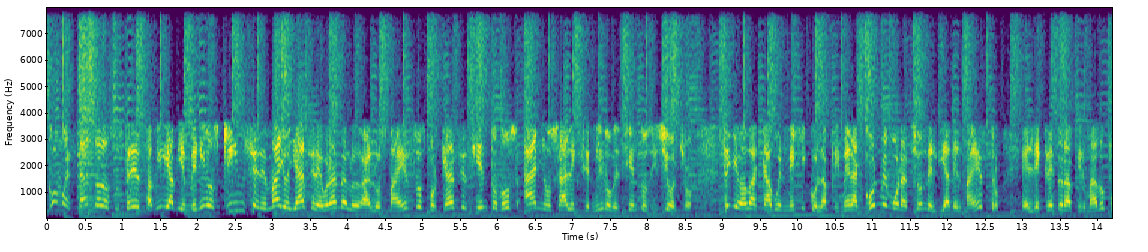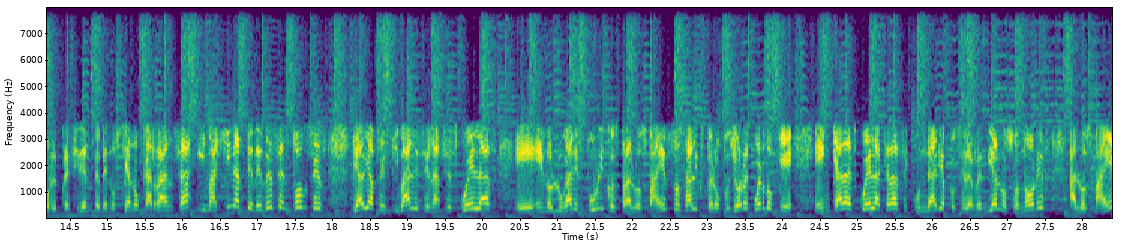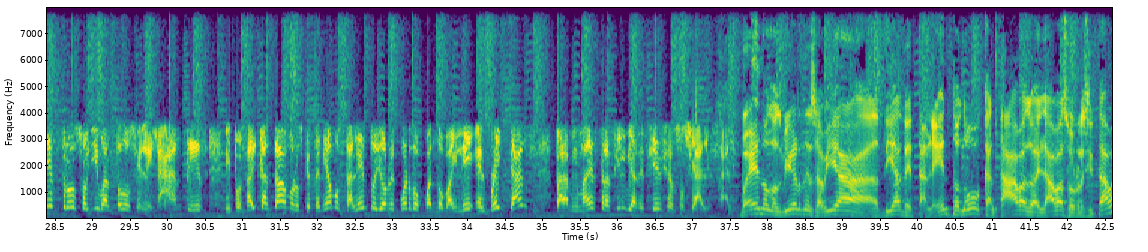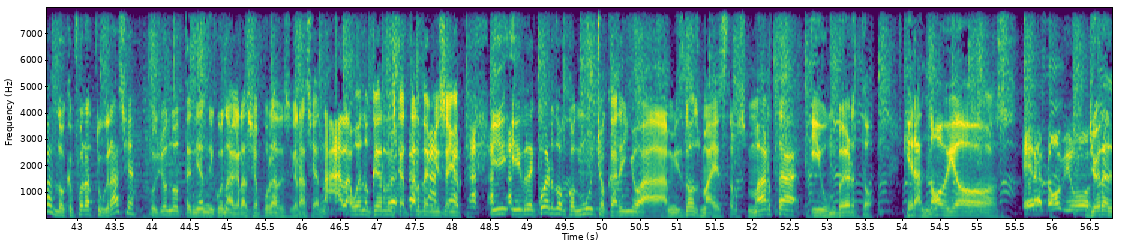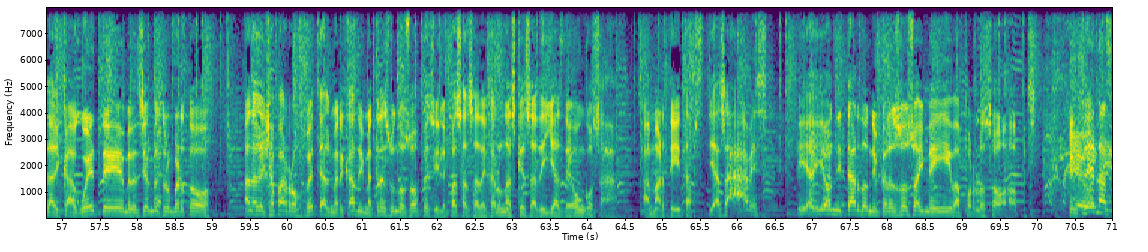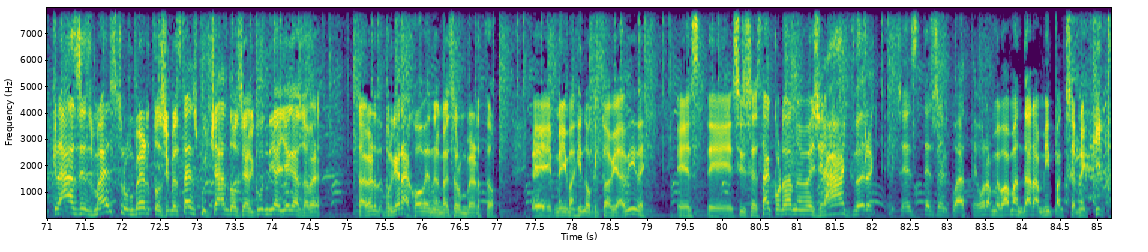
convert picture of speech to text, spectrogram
¿Cómo están todos ustedes, familia? Bienvenidos 15 de mayo ya celebrando a, lo- a los maestros porque hace 102 años, Alex, en 1918, se llevaba a cabo en México la primera conmemoración del Día del Maestro. El decreto era firmado por el presidente Venustiano Carranza. Imagínate, desde ese entonces ya había festivales en las escuelas, eh, en los lugares públicos para los maestros, Alex, pero pues yo recuerdo que en cada escuela, cada secundaria, pues se le rendían los honores a los maestros, hoy iban todos elegantes y pues ahí cantábamos los que teníamos talento. Yo recuerdo cuando bailé el break dance para mi maestra Silvia de Ciencias Sociales, Alex. Bueno, los viernes había día de talento, ¿no? Cantabas, bailabas o recitabas, lo que fuera tu gracia. Pues yo no tenía ninguna gracia, pura desgracia. Nada bueno que rescatar de mí, señor. Y, y recuerdo con mucho cariño a mis dos maestros, Marta y Humberto, que eran novios. Era novio. Yo era el alcahuete, me decía el maestro Humberto, ándale chaparro, vete al mercado y me traes unos sopes y le pasas a dejar unas quesadillas de hongos a, a Martita, pues ya sabes. Y ahí yo ni tardo ni perezoso ahí me iba por los sopes. En plenas clases, maestro Humberto, si me está escuchando, si algún día llegas a ver, saber, porque era joven el maestro Humberto, eh, me imagino que todavía vive. Este, si se está acordando, me va a decir, ah, yo era el, este es el cuate, ahora me va a mandar a mí para que se me quite.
